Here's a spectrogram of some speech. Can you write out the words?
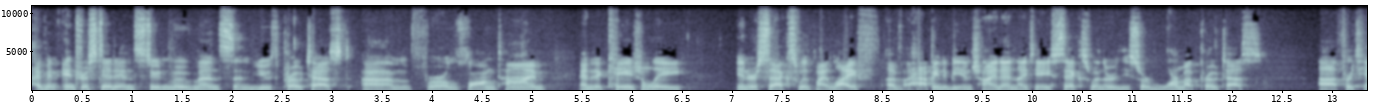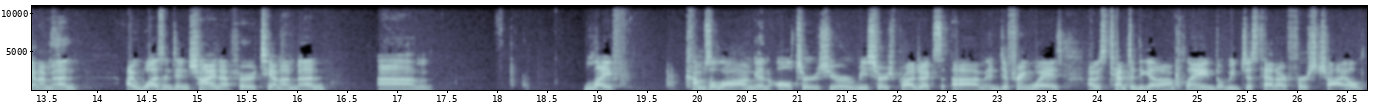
I've been interested in student movements and youth protest um, for a long time, and it occasionally intersects with my life of happening to be in China in 1986 when there were these sort of warm-up protests uh, for Tiananmen. I wasn't in China for Tiananmen. Um, life comes along and alters your research projects um, in differing ways. I was tempted to get on a plane, but we just had our first child.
